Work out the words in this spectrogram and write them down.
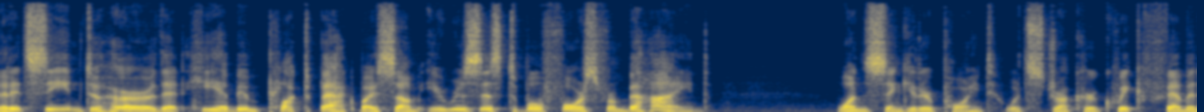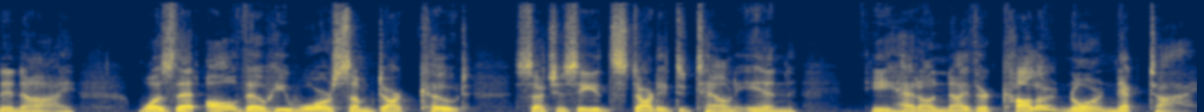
that it seemed to her that he had been plucked back by some irresistible force from behind. One singular point which struck her quick feminine eye was that although he wore some dark coat such as he had started to town in, he had on neither collar nor necktie.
